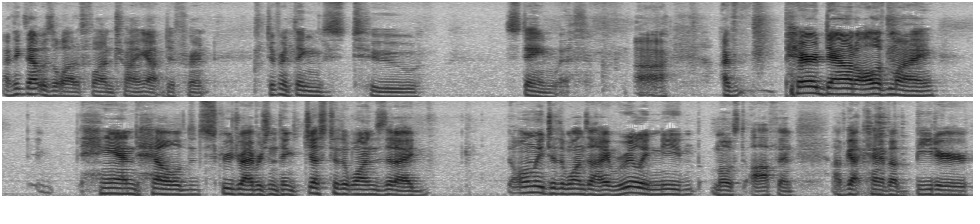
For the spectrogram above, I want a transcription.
I think that was a lot of fun trying out different different things to stain with. Uh, I've pared down all of my handheld screwdrivers and things just to the ones that I only to the ones that I really need most often. I've got kind of a beater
